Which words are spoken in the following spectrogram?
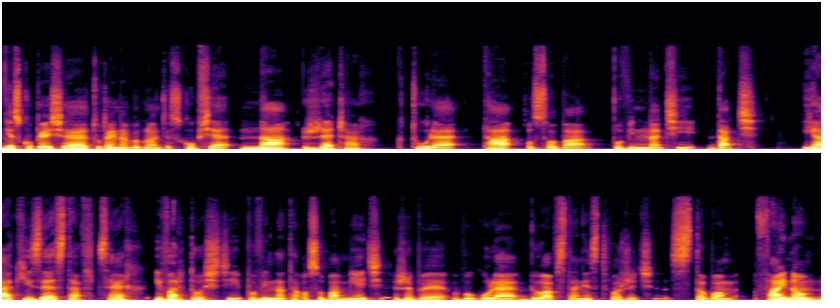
Nie skupiaj się tutaj na wyglądzie, skup się na rzeczach, które ta osoba powinna ci dać. Jaki zestaw cech i wartości powinna ta osoba mieć, żeby w ogóle była w stanie stworzyć z tobą fajną,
